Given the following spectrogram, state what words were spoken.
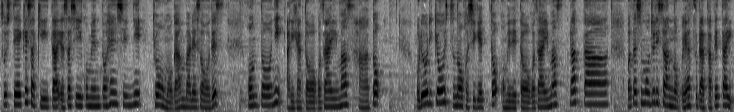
そして今朝聞いた優しいコメント返信に今日も頑張れそうです。本当にありがとうございます。ハート。お料理教室の星ゲットおめでとうございます。クラッカー。私も樹里さんのおやつが食べたい。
